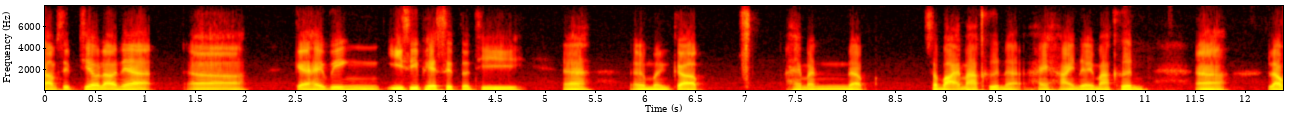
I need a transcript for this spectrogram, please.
ทำ10เที่ยวแล้วเนี่ยเอ่อแกให้วิ่ง easy pace 10นาทีนะเออเหมือนกับให้มันแบบสบายมากขึ้นอะให้หายเหนื่อยมากขึ้นอ่าแล้ว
